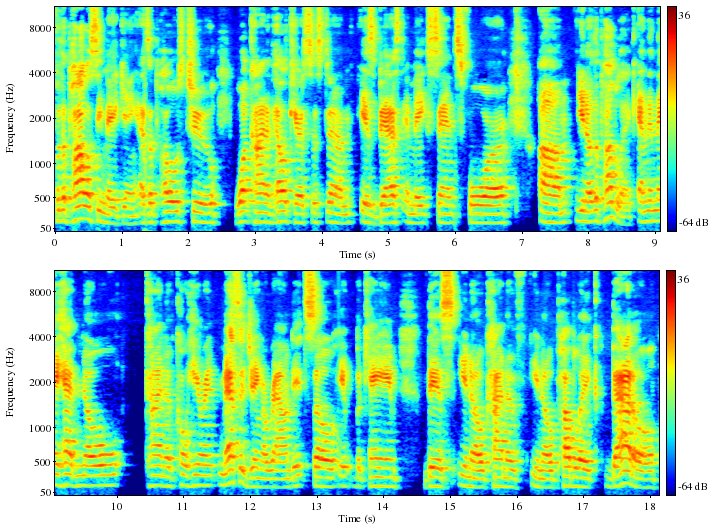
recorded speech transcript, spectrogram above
for the policy making as opposed to what kind of healthcare system is best and makes sense for um, you know the public and then they had no kind of coherent messaging around it so it became this you know kind of you know public battle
